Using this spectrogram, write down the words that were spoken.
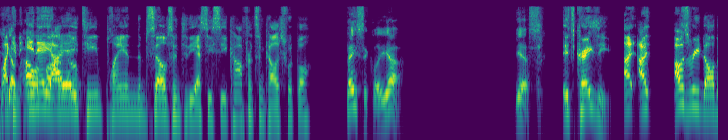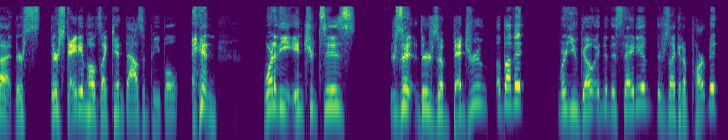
like an Power Five NAIA team playing themselves into the SEC conference in college football? basically, yeah. Yes. It's crazy. I I I was reading all about it. Their their stadium holds like ten thousand people, and one of the entrances there's a there's a bedroom above it where you go into the stadium. There's like an apartment.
